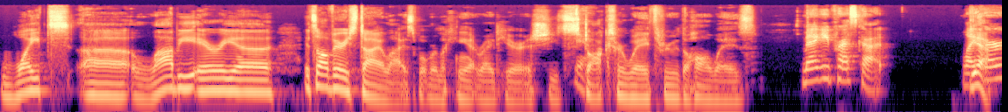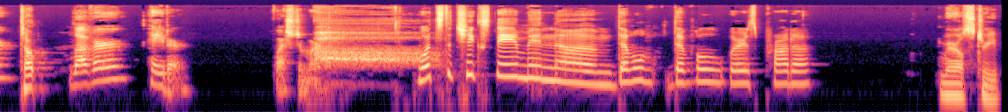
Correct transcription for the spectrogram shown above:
white uh, lobby area. It's all very stylized, what we're looking at right here as she stalks her way through the hallways. Maggie Prescott. Like yeah. her? Tell- Love her? Hate her? Question mark. What's the chick's name in um, Devil Devil Wears Prada? Meryl Streep.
